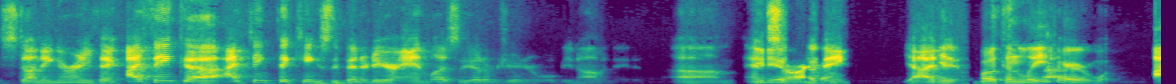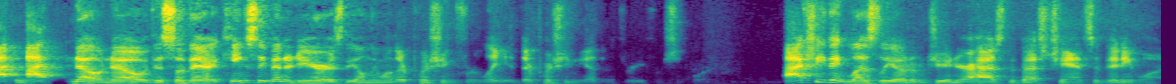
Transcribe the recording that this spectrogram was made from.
stunning or anything. I think uh, I think that Kingsley Ben-Adir and Leslie Odom Jr. will be nominated. Um, and so I think, yeah, I do. both in lead uh, or? I, I no no. This, so there, Kingsley Ben-Adir is the only one they're pushing for lead. They're pushing the other three for support. I actually think Leslie Odom Jr. has the best chance of anyone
